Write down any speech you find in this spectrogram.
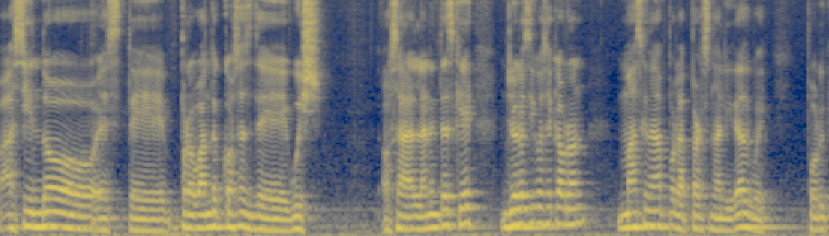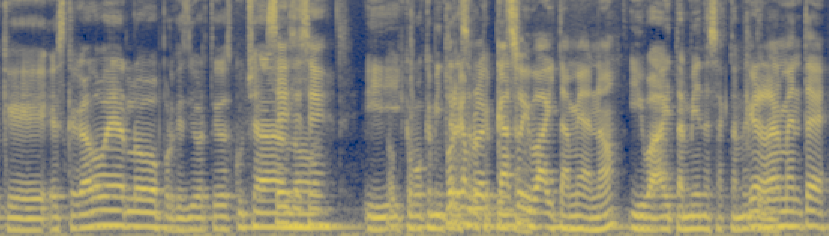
haciendo, este, probando cosas de Wish. O sea, la neta es que yo lo sigo a ese cabrón más que nada por la personalidad, güey. Porque es cagado verlo, porque es divertido escucharlo. Sí, sí, sí. Y, como que me Por interesa ejemplo, lo que el caso. Ibai también, ¿no? Ibai también, exactamente. Que güey. realmente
